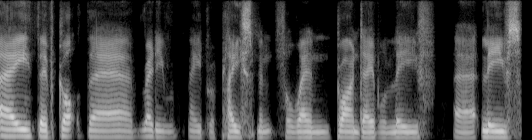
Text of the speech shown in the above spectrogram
a, they've got their ready-made replacement for when Brian Daboll leave uh, leaves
